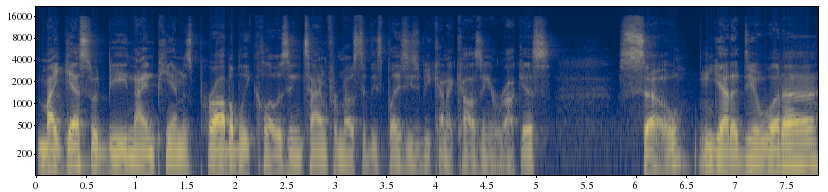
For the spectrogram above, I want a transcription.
My guess would be 9 p.m. is probably closing time for most of these places to be kind of causing a ruckus. So you got to do what uh,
